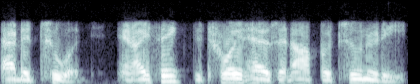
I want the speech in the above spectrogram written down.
added to it. And I think Detroit has an opportunity.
